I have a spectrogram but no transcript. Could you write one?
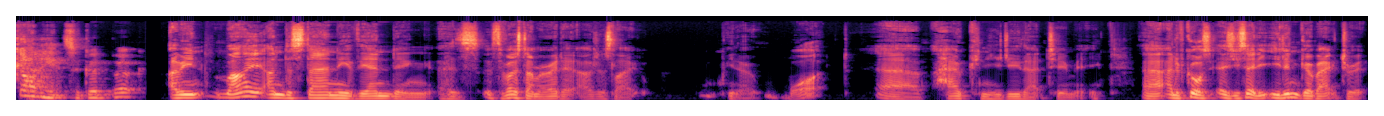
God, it's a good book. I mean, my understanding of the ending has, it's the first time I read it, I was just like, you know, what? Uh, how can you do that to me? Uh, and of course, as you said, he didn't go back to it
